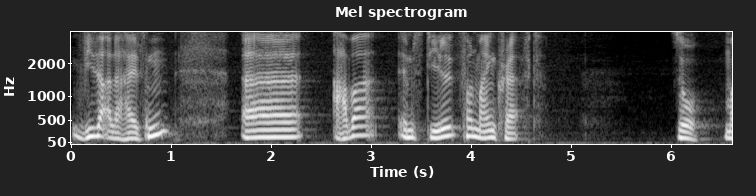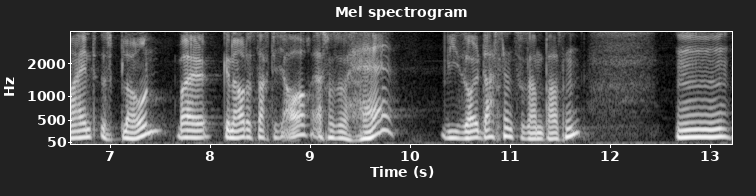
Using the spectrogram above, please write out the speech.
wie sie alle heißen, äh, aber im Stil von Minecraft. So, Mind is blown, weil genau das dachte ich auch. Erstmal so, hä? Wie soll das denn zusammenpassen? Hm,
